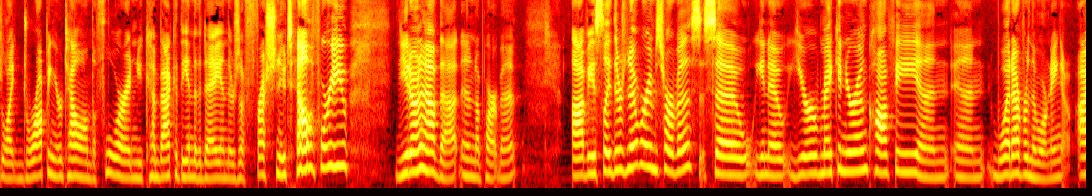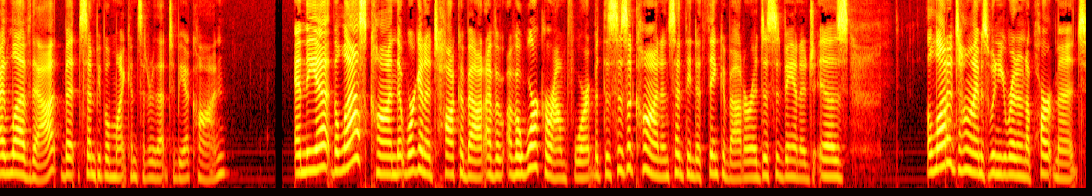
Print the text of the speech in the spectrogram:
like dropping your towel on the floor and you come back at the end of the day and there's a fresh new towel for you, you don't have that in an apartment. Obviously, there's no room service, so you know you're making your own coffee and and whatever in the morning. I love that, but some people might consider that to be a con. And the uh, the last con that we're going to talk about, I have, a, I have a workaround for it, but this is a con and something to think about or a disadvantage is a lot of times when you rent an apartment,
